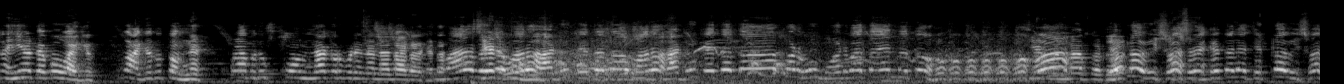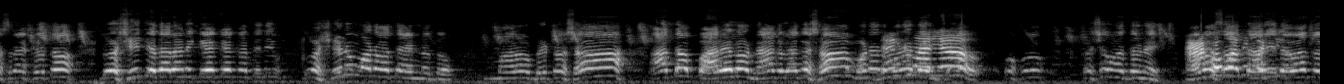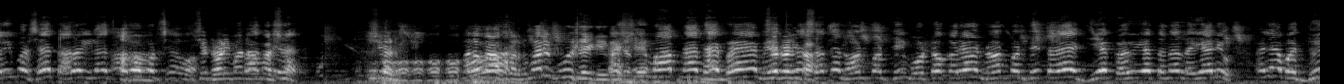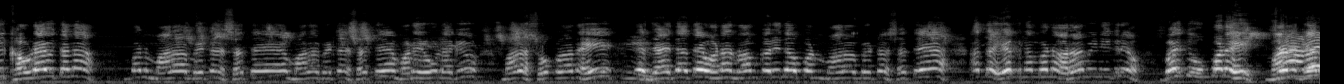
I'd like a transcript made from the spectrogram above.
નહીં આ ડબ્બો વાગ્યો. વાગ્યો તો તમને. પણ આ બધું કોમ ના કરવું પડે ના ના ખાતા મારો બેટો મારો હાડું કહેતો તો મારો હાડુ કહેતો તો પણ હું મોડવા તો એમ નતો. જેટલો વિશ્વાસ રાખ્યો તો જેટલો વિશ્વાસ રાખ્યો તો ડોશી તે દાડાની કે કે કરતી હતી ડોશીનું મોનવા તો એમ નતો મારો બેટો છે આ તો પારેલો નાગ લાગે છે મને મને ડંખ તો- માર્યો. ઓહો, કશો વાંધો નહીં આંખો હવે બંધ તારી કરી. દવા કરવી પડશે તારો ઈલાજ કરવો પડશે હવે શેઠવાડીમાં ના શાંતિ મારશો. રાખ. શેઠ, ઓહોહોહો. મને માફ કરજો. મારી ભૂલ થઈ ગઈ ભાઈ. કશી માફ ના થાય ભાઈ મેં શેઠવાડી તને બા. સાથે નાનપણથી મોટો કર્યો નાનપણથી તને જે કહ્યું એ તને લઈ આવ્યું એટલે બધુંય ખવડાવ્યું તને. પણ મારા બેટા સાથે મારા બેટા સાથે મને એવું લાગ્યું મારા છોકરા નહીં એ જાયદાદે એના નામ કરી દઉં પણ મારા બેટા સાથે આ તો એક નંબરનો હરામી નીકળ્યો. ભાઈ તું ઉપર મારા ઘર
